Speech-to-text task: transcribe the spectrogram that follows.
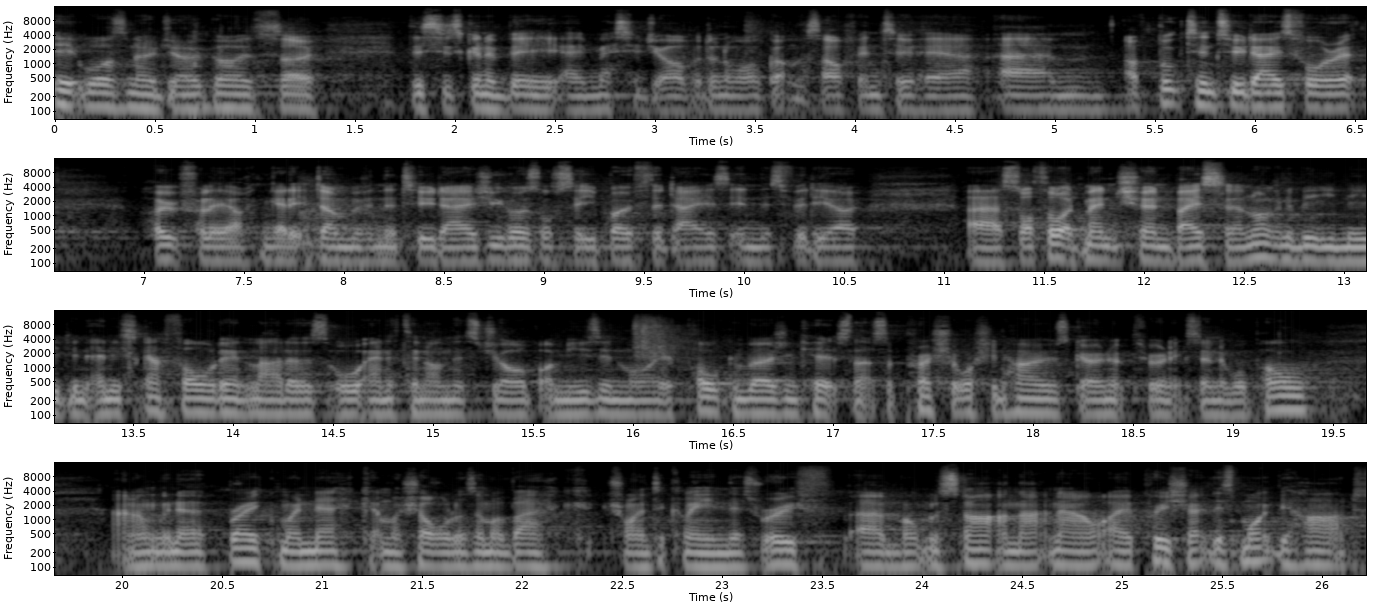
it was no joke, guys. So this is going to be a messy job. I don't know what I've got myself into here. Um, I've booked in two days for it. Hopefully, I can get it done within the two days. You guys will see both the days in this video. Uh, so I thought I'd mention basically I'm not going to be needing any scaffolding, ladders or anything on this job. I'm using my pole conversion kit, so that's a pressure washing hose going up through an extendable pole. And I'm going to break my neck and my shoulders and my back trying to clean this roof. Um, I'm going to start on that now. I appreciate this might be hard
